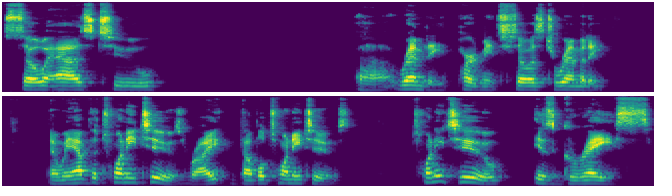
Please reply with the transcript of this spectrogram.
so as to uh, remedy, pardon me, so as to remedy. Then we have the 22s, right? Double 22s. 22 is grace.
